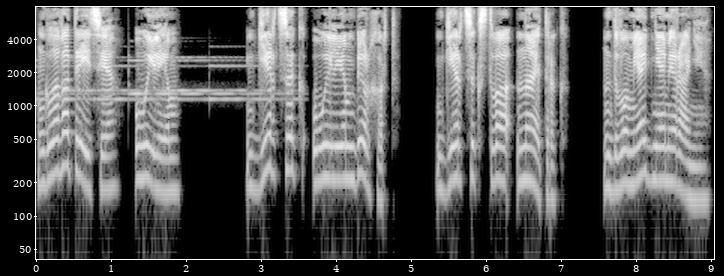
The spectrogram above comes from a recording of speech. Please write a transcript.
Глава третья. Уильям. Герцог Уильям Бёрхард. Герцогство Найтрок. Двумя днями ранее.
